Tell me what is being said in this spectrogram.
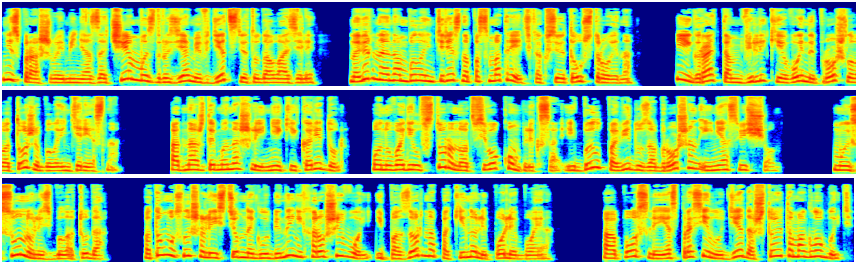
Не спрашивай меня, зачем мы с друзьями в детстве туда лазили, Наверное, нам было интересно посмотреть, как все это устроено. И играть там великие войны прошлого тоже было интересно. Однажды мы нашли некий коридор. Он уводил в сторону от всего комплекса и был по виду заброшен и не освещен. Мы сунулись было туда. Потом услышали из темной глубины нехороший вой и позорно покинули поле боя. А после я спросил у деда, что это могло быть.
